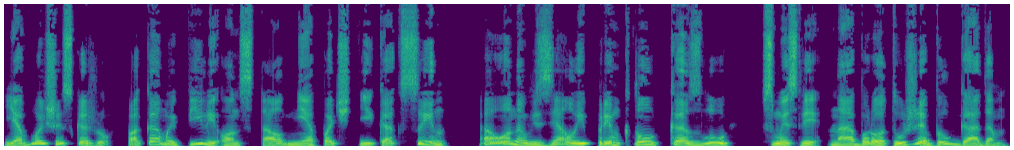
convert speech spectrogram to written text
Я больше скажу, пока мы пили, он стал мне почти как сын, а он взял и примкнул к козлу, в смысле, наоборот, уже был гадом.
